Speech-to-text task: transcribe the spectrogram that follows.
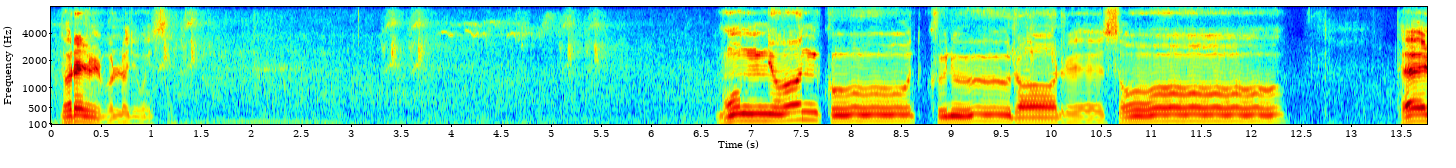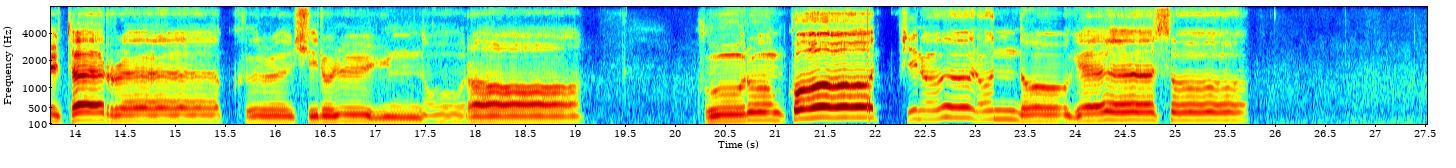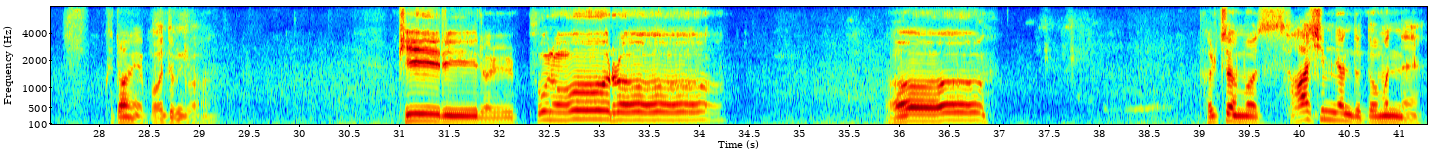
노래를 불러주고 있어요. 목련 꽃 그늘 아래서 벨테레 글씨를 읽노라. 구름꽃 피는 언덕에서 그 다음에 뭐든가 비리를 부노라. 어, 벌써 뭐 40년도 넘었네.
